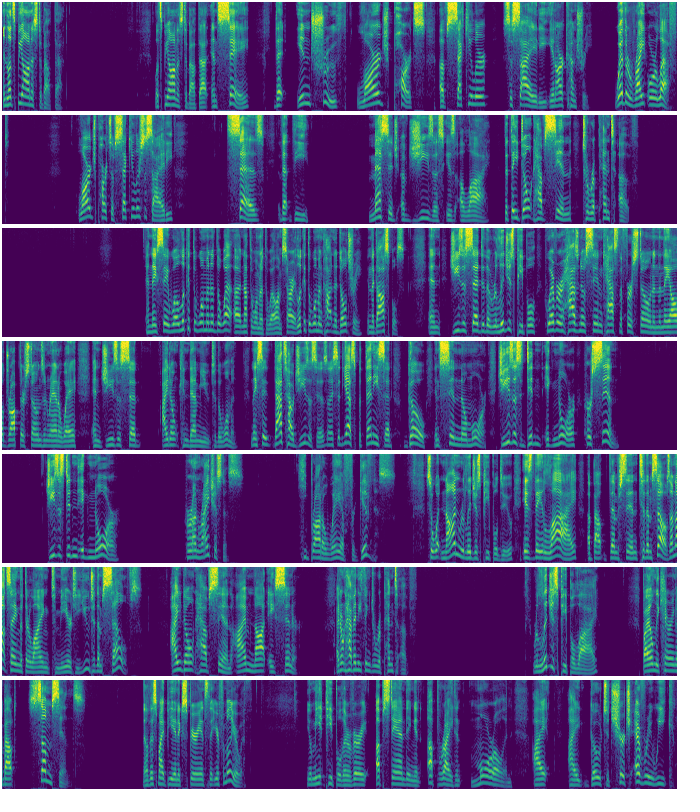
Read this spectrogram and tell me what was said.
And let's be honest about that. Let's be honest about that and say that in truth, large parts of secular society in our country, whether right or left, large parts of secular society says that the message of Jesus is a lie, that they don't have sin to repent of. And they say, well, look at the woman of the well, uh, not the woman at the well, I'm sorry. Look at the woman caught in adultery in the Gospels. And Jesus said to the religious people, whoever has no sin, cast the first stone. And then they all dropped their stones and ran away. And Jesus said, I don't condemn you to the woman. And they say, That's how Jesus is. And I said, Yes. But then he said, Go and sin no more. Jesus didn't ignore her sin. Jesus didn't ignore her unrighteousness. He brought a way of forgiveness. So, what non religious people do is they lie about them sin to themselves. I'm not saying that they're lying to me or to you, to themselves. I don't have sin. I'm not a sinner. I don't have anything to repent of. Religious people lie by only caring about some sins. Now, this might be an experience that you're familiar with. You'll meet people that are very upstanding and upright and moral, and I, I go to church every week,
